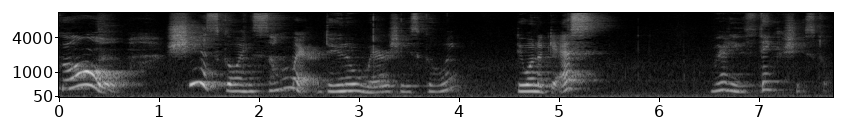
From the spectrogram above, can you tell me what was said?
go. She is going somewhere. Do you know where she's going? Do you want to guess? Where do you think she's going?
